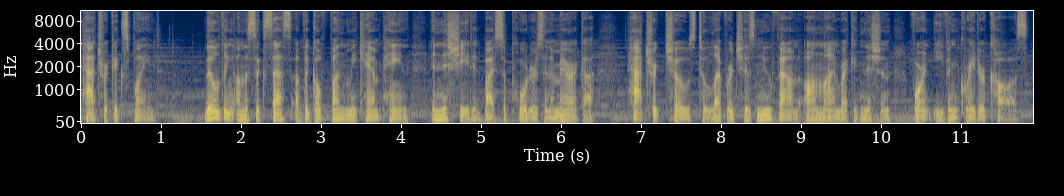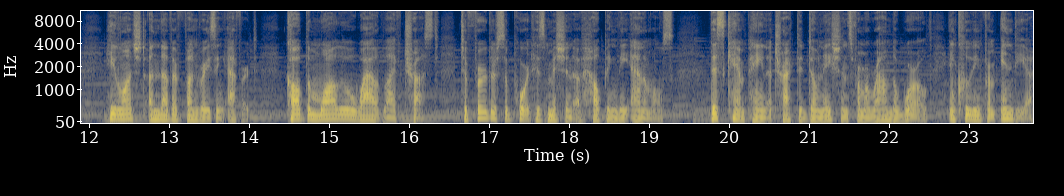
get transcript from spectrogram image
Patrick explained. Building on the success of the GoFundMe campaign initiated by supporters in America, Patrick chose to leverage his newfound online recognition for an even greater cause. He launched another fundraising effort, called the Mwalua Wildlife Trust, to further support his mission of helping the animals. This campaign attracted donations from around the world, including from India,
